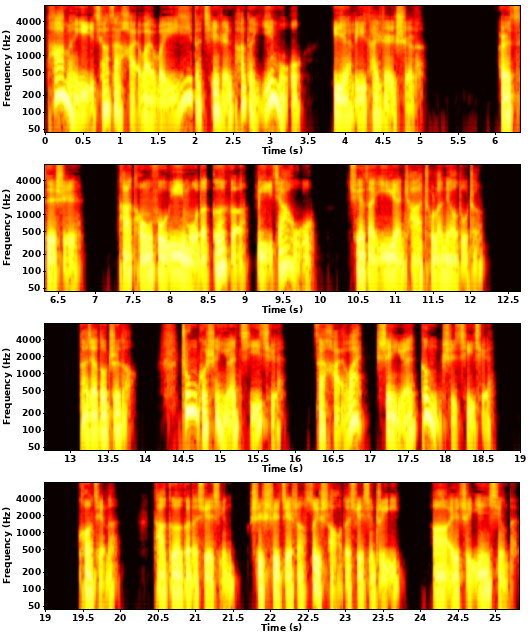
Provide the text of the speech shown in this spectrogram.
他们一家在海外唯一的亲人，他的姨母也离开人世了。而此时，他同父异母的哥哥李家武却在医院查出了尿毒症。大家都知道，中国肾源奇缺，在海外肾源更是奇缺。况且呢，他哥哥的血型是世界上最少的血型之一，Rh 阴性的。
